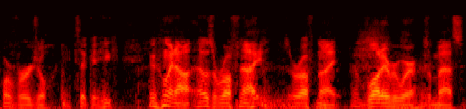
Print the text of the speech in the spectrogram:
Poor Virgil. He took it. He, he went out. That was a rough night. It was a rough night. Blood everywhere. It was a mess.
